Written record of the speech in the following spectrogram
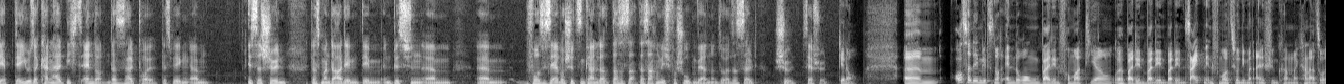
der, der User kann halt nichts ändern. Und das ist halt toll. Deswegen ähm, ist das schön, dass man da dem, dem ein bisschen ähm, ähm, vor sich selber schützen kann, dass, dass, dass Sachen nicht verschoben werden und so. Das ist halt schön, sehr schön. Genau. Ähm, Außerdem gibt es noch Änderungen bei den Formatierungen, äh, bei den, bei den, bei den Seiteninformationen, die man einfügen kann. Man kann also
